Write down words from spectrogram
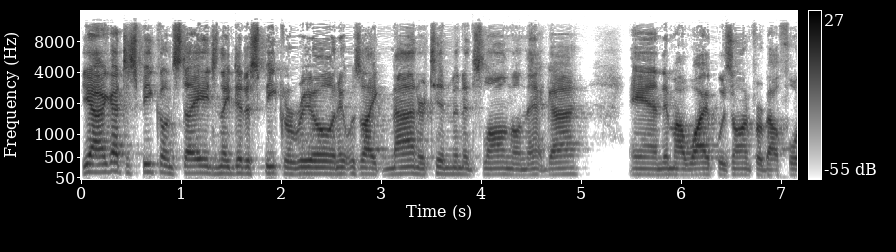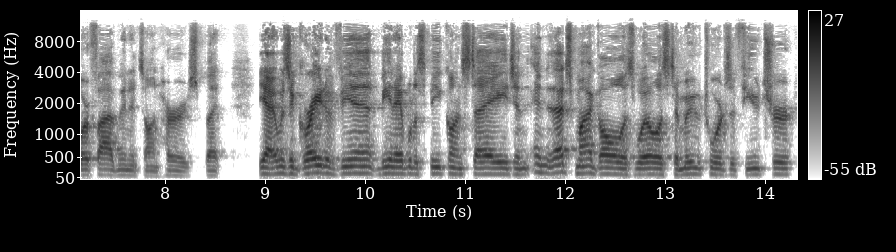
yeah, I got to speak on stage, and they did a speaker reel, and it was like nine or ten minutes long on that guy. And then my wife was on for about four or five minutes on hers. But yeah, it was a great event, being able to speak on stage. And, and that's my goal as well is to move towards the future.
